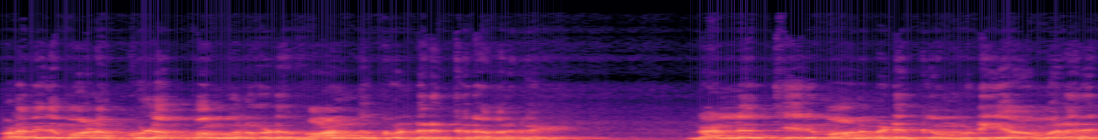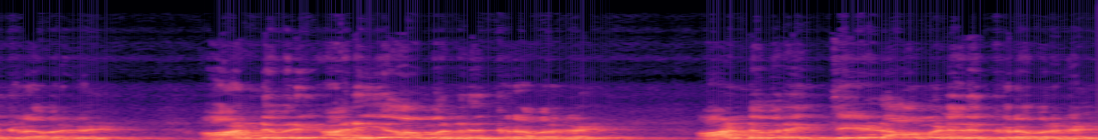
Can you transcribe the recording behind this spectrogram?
பலவிதமான குழப்பங்களோடு வாழ்ந்து கொண்டிருக்கிறவர்கள் நல்ல தீர்மானம் எடுக்க முடியாமல் இருக்கிறவர்கள் ஆண்டவரை அறியாமல் இருக்கிறவர்கள் ஆண்டவரை தேடாமல் இருக்கிறவர்கள்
